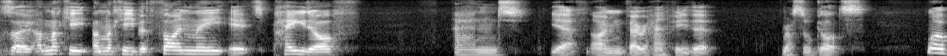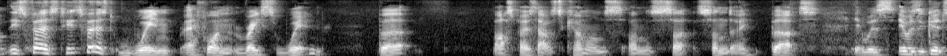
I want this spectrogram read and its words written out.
So unlucky, unlucky, but finally it's paid off, and yeah, I'm very happy that Russell got well his first his first win F1 race win, but I suppose that was to come on on su- Sunday. But it was it was a good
